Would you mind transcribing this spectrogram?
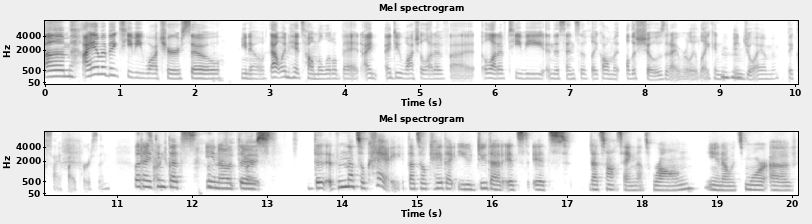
Um, I am a big TV watcher, so you know that one hits home a little bit. I I do watch a lot of uh, a lot of TV in the sense of like all my, all the shows that I really like and Mhm. enjoy. I'm a big sci-fi person, But like I Star think Trek. that's, you know, there's th- then that's okay. That's okay that you do that. It's it's that's not saying that's wrong. You know, it's more of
